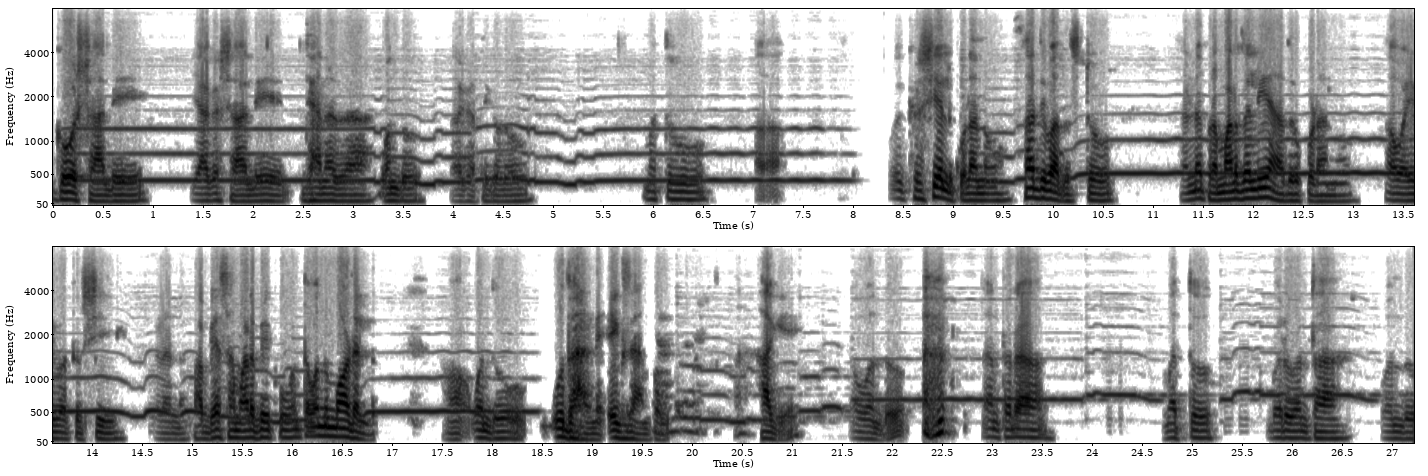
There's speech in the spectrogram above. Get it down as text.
ಗೋಶಾಲೆ ಯಾಗಶಾಲೆ ಧ್ಯಾನದ ಒಂದು ತರಗತಿಗಳು. ಮತ್ತು ಕೃಷಿಯಲ್ಲಿ ಕೂಡ ಸಾಧ್ಯವಾದಷ್ಟು ಸಣ್ಣ ಪ್ರಮಾಣದಲ್ಲಿಯೇ ಆದರೂ ಕೂಡ ಸಾವಯವ ಕೃಷಿಗಳನ್ನು ಅಭ್ಯಾಸ ಮಾಡಬೇಕು ಅಂತ ಒಂದು ಮಾಡೆಲ್ ಒಂದು ಉದಾಹರಣೆ ಎಕ್ಸಾಂಪಲ್ ಹಾಗೆ ಒಂದು ನಂತರ ಮತ್ತು ಬರುವಂಥ ಒಂದು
